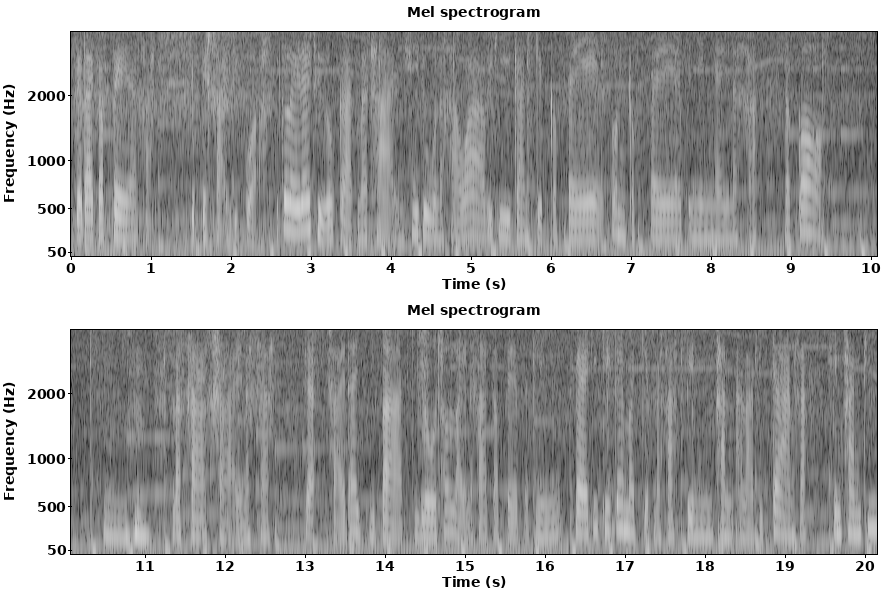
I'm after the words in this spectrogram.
เสียดายกาแฟค่ะ เก็บไปขายดีกว่า ก็เลยได้ถือโอกาสมาถ่ายให้ดูนะคะว่าวิธีการเก็บกาแฟ ต้นกาแฟเป็นยังไงนะคะ แล้วก็ราคาขายนะคะ จะขายได้กี่บาทกิโลเท่าไหร่นะคะ กาแฟแบบนี้กาแฟที่กิ๊กได้มาเก็บนะคะ เป็นพันธุ์อาราบิก้านะคะ เป็นพันธุ์ที่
